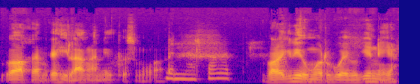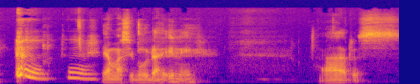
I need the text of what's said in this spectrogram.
Lu akan kehilangan itu semua. bener banget Apalagi di umur gue begini ya, hmm. yang masih muda ini harus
